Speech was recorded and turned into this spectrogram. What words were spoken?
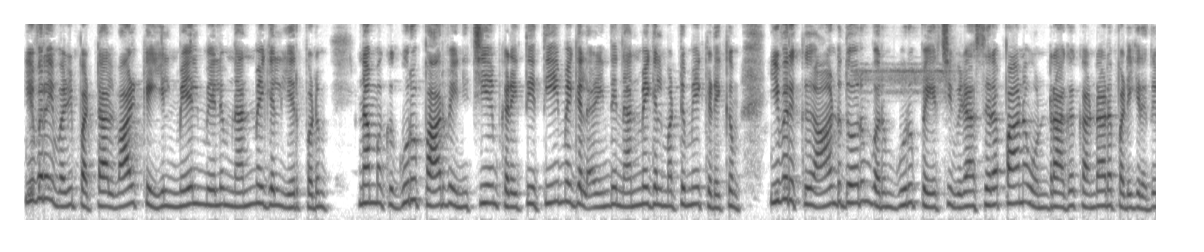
இவரை வழிபட்டால் வாழ்க்கையில் மேல் மேலும் நன்மைகள் ஏற்படும். நமக்கு குரு பார்வை நிச்சயம் கிடைத்து தீமைகள் அழிந்து நன்மைகள் மட்டுமே கிடைக்கும். இவருக்கு ஆண்டுதோறும் வரும் குரு பயிற்சி விழா சிறப்பான ஒன்றாக கொண்டாடப்படுகிறது.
